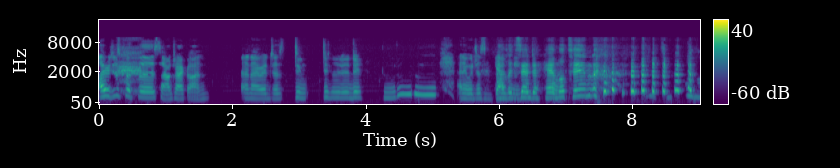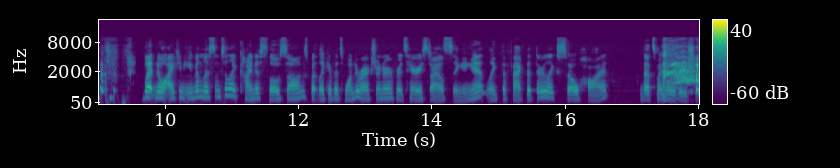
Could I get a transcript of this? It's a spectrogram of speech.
I would just put the soundtrack on, and I would just do do do do do do do, and it would just get me. Alexander Hamilton. But no, I can even listen to like kind of slow songs, but like if it's One Direction or if it's Harry Styles singing it, like the fact that they're like so hot, that's my motivation.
